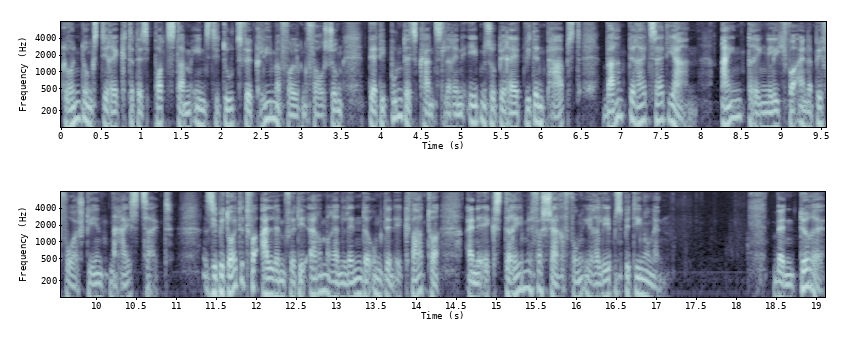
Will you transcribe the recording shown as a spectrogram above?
Gründungsdirektor des Potsdam Instituts für Klimafolgenforschung, der die Bundeskanzlerin ebenso berät wie den Papst, warnt bereits seit Jahren eindringlich vor einer bevorstehenden Heißzeit. Sie bedeutet vor allem für die ärmeren Länder um den Äquator eine extreme Verschärfung ihrer Lebensbedingungen. Wenn Dürre,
